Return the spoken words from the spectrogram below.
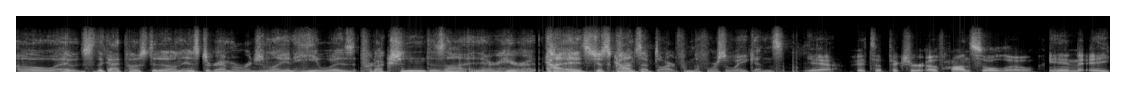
oh, it was the guy posted it on Instagram originally, and he was production designer here. It's just concept art from The Force Awakens. yeah, it's a picture of Han Solo in a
